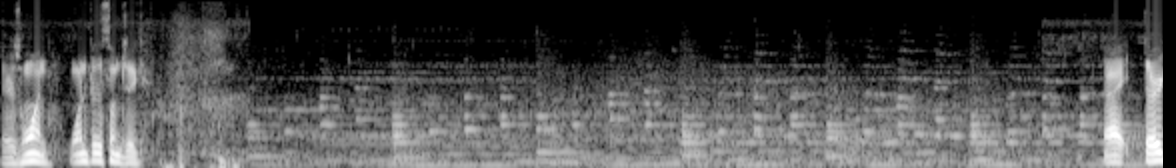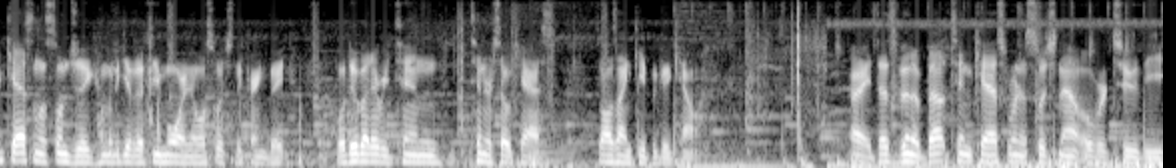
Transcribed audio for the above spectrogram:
there's one. One for the swim jig. All right, third cast on the swim jig. I'm gonna give it a few more and then we'll switch to the crankbait. We'll do about every 10, 10 or so casts, as long as I can keep a good count. All right, that's been about 10 casts. We're gonna switch now over to the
